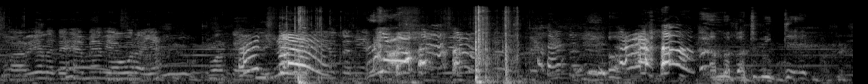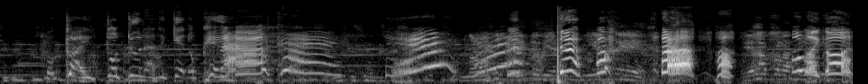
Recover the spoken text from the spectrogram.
Todavía les dejé media hora ya. Porque yo tenía- I'm about to be dead. But guys, don't do that again, okay? No, si quieres que diez-. Era por la Oh my god!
